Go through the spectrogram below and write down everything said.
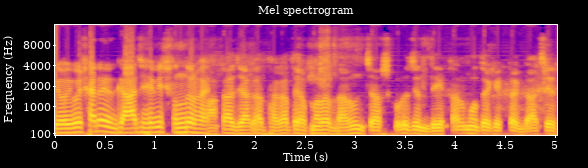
জৈব সারের গাছ হেবি সুন্দর হয়। ফাঁকা জায়গা থাকাতে আপনারা দারুণ চাষ করেছেন। দেখার মতো এক একটা গাছের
